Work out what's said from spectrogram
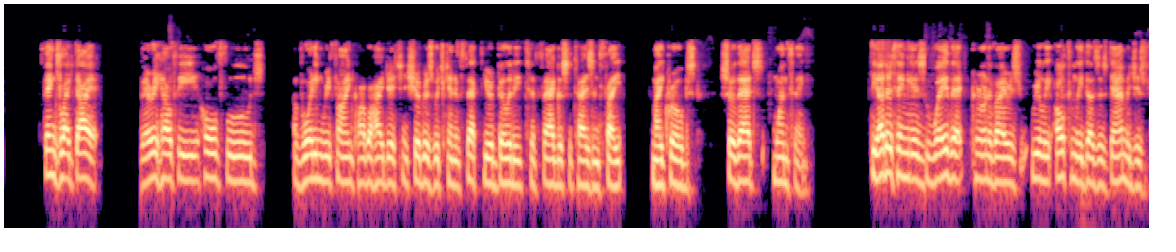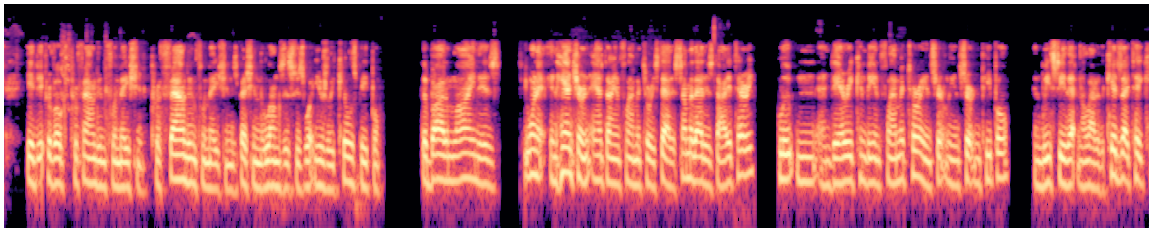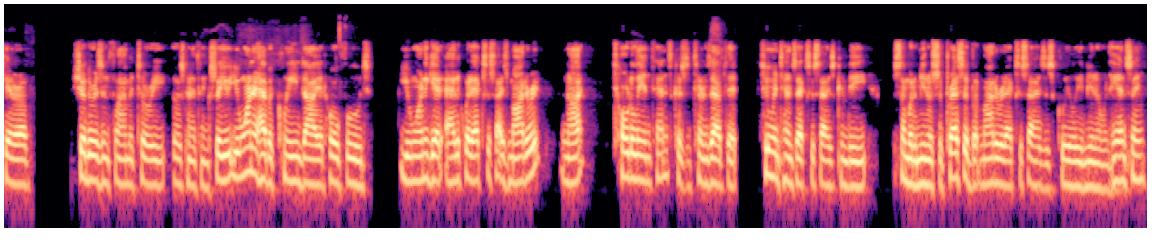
things like diet, very healthy, whole foods, avoiding refined carbohydrates and sugars, which can affect your ability to phagocytize and fight microbes. So that's one thing. The other thing is the way that coronavirus really ultimately does its damage is it provokes profound inflammation, profound inflammation, especially in the lungs. This is what usually kills people. The bottom line is you want to enhance your anti-inflammatory status. Some of that is dietary. Gluten and dairy can be inflammatory and certainly in certain people. And we see that in a lot of the kids I take care of. Sugar is inflammatory, those kind of things. So you, you want to have a clean diet, whole foods. You want to get adequate exercise, moderate, not totally intense, because it turns out that too intense exercise can be somewhat immunosuppressive, but moderate exercise is clearly immunoenhancing.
